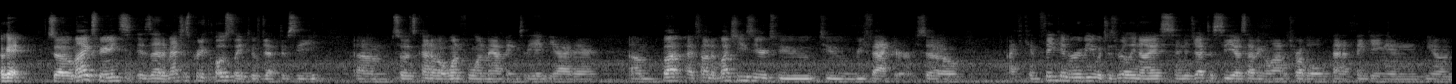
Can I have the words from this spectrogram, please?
Okay, so my experience is that it matches pretty closely to Objective-C, um, so it's kind of a one-for-one mapping to the API there. Um, but I found it much easier to, to refactor. So I can think in Ruby, which is really nice, and Objective-C I was having a lot of trouble kind of thinking in you know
